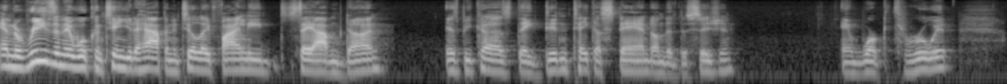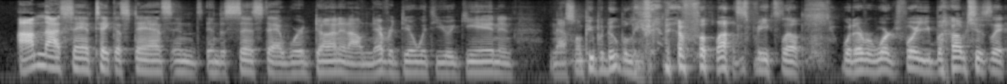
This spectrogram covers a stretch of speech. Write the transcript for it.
and the reason it will continue to happen until they finally say I'm done is because they didn't take a stand on the decision and work through it. I'm not saying take a stance in, in the sense that we're done and I'll never deal with you again and now, some people do believe in that philosophy, so whatever works for you. But I'm just saying,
